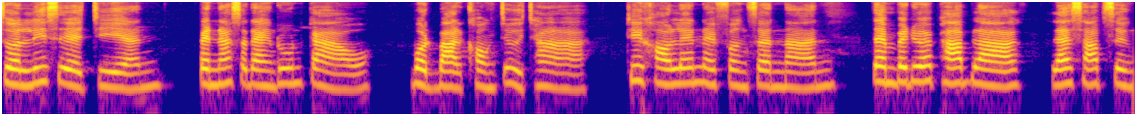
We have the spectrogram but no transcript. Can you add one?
ส่วนลี่เสือเจียน เป็นนักแสดงรุ่นเก่า บทบาทของจือชา ที่เขาเล่นในเฟิงเซินนั้น เต็มไปด้วยภาพลักษณ์และซาบซึ้ง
